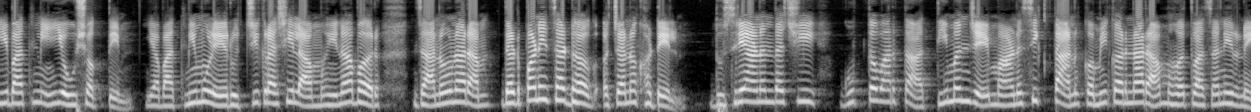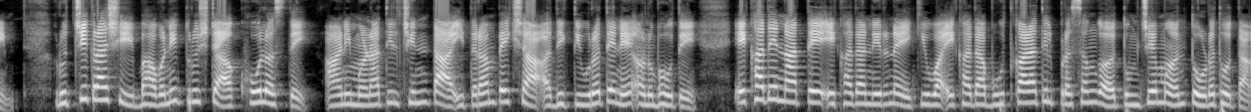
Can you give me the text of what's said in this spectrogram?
ही बातमी येऊ शकते. या बातमीमुळे वृश्चिक राशीला महिनाभर जाणवणारा दडपणीचा ढग अचानक हटेल. दुसरी आनंदाची गुप्त वार्ता ती म्हणजे मानसिक ताण कमी करणारा महत्त्वाचा निर्णय. वृश्चिक राशी भावनिकदृष्ट्या खोल असते आणि मनातील चिंता इतरांपेक्षा अधिक तीव्रतेने अनुभवते. एखादे नाते एखादा निर्णय किंवा एखादा भूतकाळातील प्रसंग तुमचे मन तोडत होता.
